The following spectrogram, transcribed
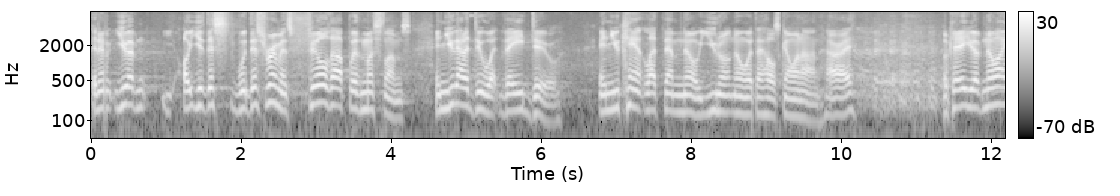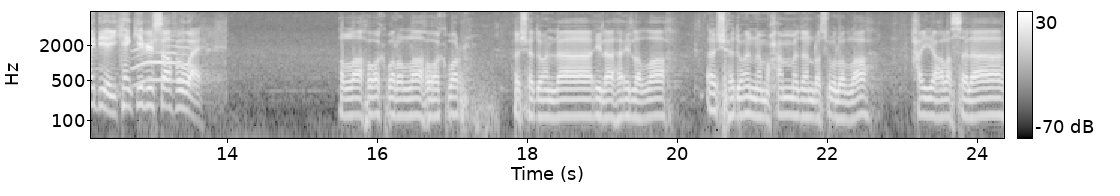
And you have oh, you, this. This room is filled up with Muslims, and you got to do what they do, and you can't let them know you don't know what the hell's going on. All right? Okay? You have no idea. You can't give yourself away. الله اكبر الله اكبر اشهد ان لا اله الا الله اشهد ان محمدا رسول الله حي على الصلاه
